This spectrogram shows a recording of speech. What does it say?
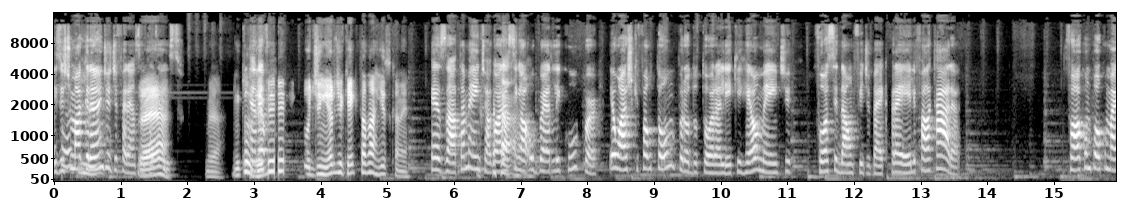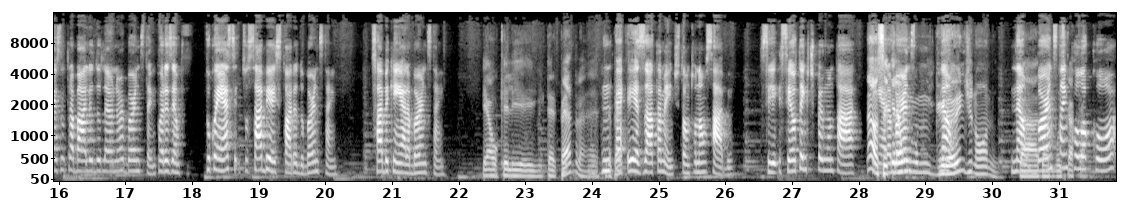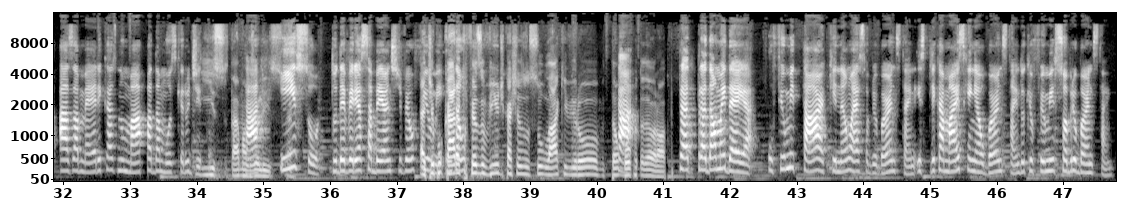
Existe uma E- grande diferença É. isso. É. Inclusive, o dinheiro de quem que tá na risca, né? Exatamente. Agora, assim, ó, o Bradley Cooper, eu acho que faltou um produtor ali que realmente fosse dar um feedback pra ele e falar, cara, foca um pouco mais no trabalho do Leonard Bernstein. Por exemplo, tu conhece, tu sabe a história do Bernstein? Sabe quem era Bernstein? Que é o que ele interpreta? É, N- interpreta? é, exatamente. Então tu não sabe. Se, se eu tenho que te perguntar Não, sei que ele é um, um grande nome. Não, da- da Bernstein música colocou as Américas no mapa da música erudita. Isso, tá, Tá? Mavoliço. Isso, tu deveria saber antes de ver o É. filme. é tipo o cara então, que fez o vinho de Caxias do Sul lá, que virou tão Tá. bom quanto da Europa. Pra, pra dar uma ideia, o filme Tar, que não é sobre o Bernstein, explica mais quem é o Bernstein do que o filme sobre o Bernstein.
